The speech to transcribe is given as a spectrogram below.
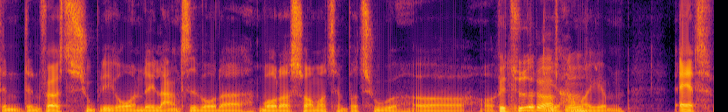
den, den første Superliga-runde i lang tid, hvor der, hvor der er sommertemperatur. Og, og Betyder og det de også noget? Igennem. At,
